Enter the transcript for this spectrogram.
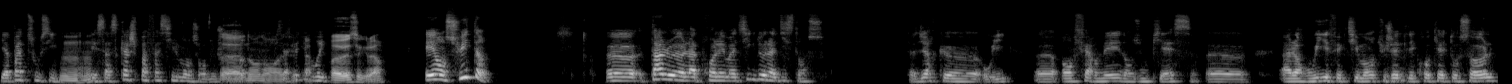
il n'y a pas de souci. Mhm. Et ça se cache pas facilement ce genre de choses. Euh, hein. non, non, ça fait du bruit. Ouais, c'est clair. Et ensuite, tu as la problématique de la distance. C'est-à-dire que, oui, euh, enfermé dans une pièce, euh, alors oui, effectivement, tu jettes les croquettes au sol.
